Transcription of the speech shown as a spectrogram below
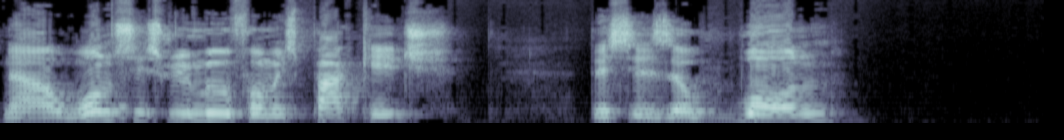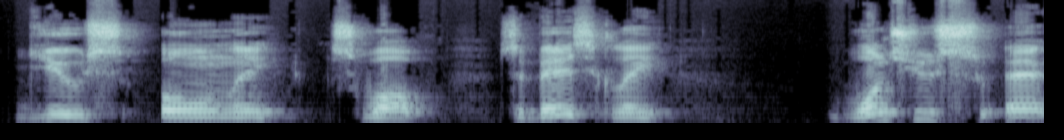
Now, once it's removed from its package, this is a one use only swab. So basically, once you uh,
